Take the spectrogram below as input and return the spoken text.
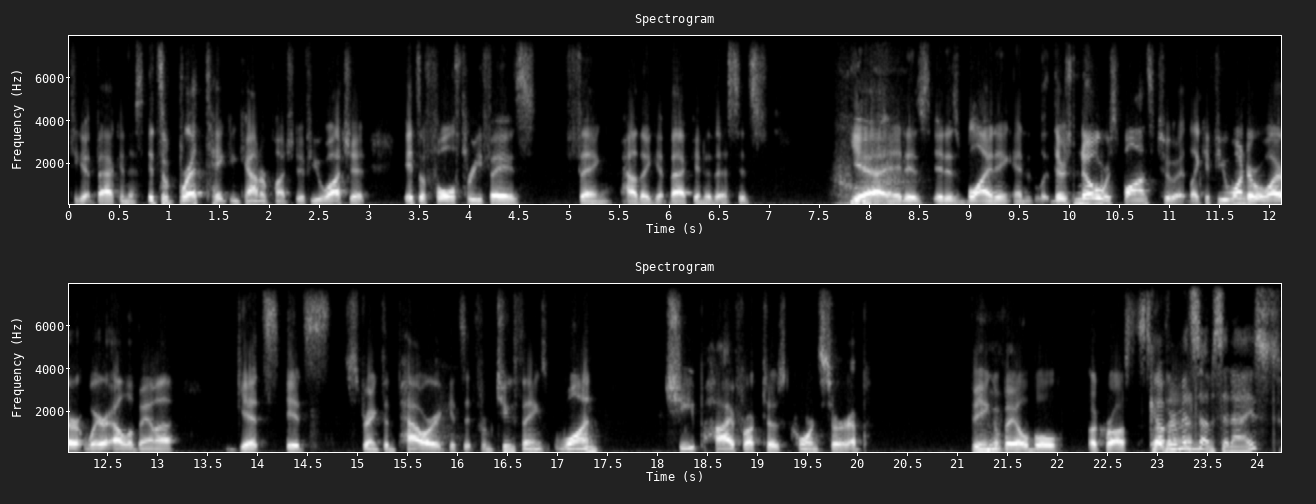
to get back in this. It's a breathtaking counterpunch. If you watch it, it's a full three phase thing how they get back into this it's yeah and it is it is blinding and there's no response to it like if you wonder where where alabama gets its strength and power it gets it from two things one cheap high fructose corn syrup being Mhm. available across the Government subsidized.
